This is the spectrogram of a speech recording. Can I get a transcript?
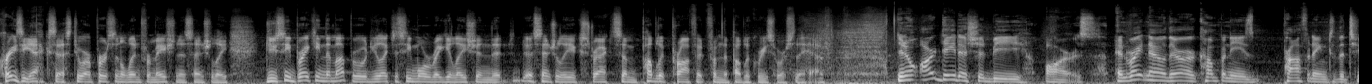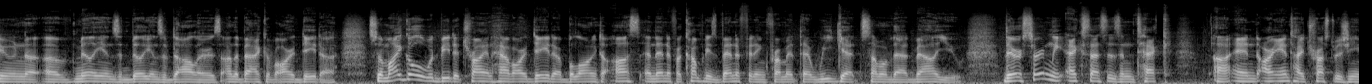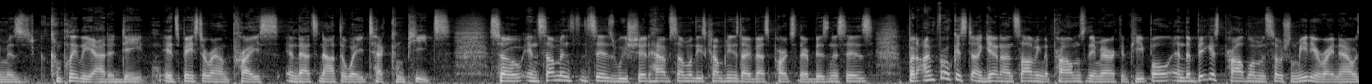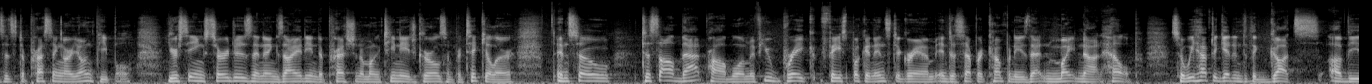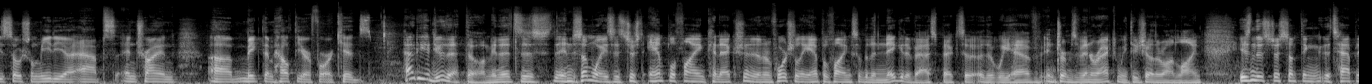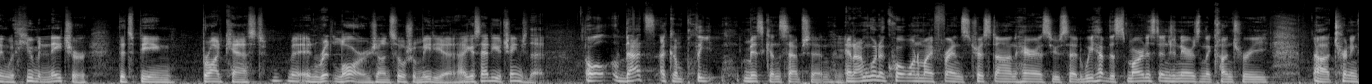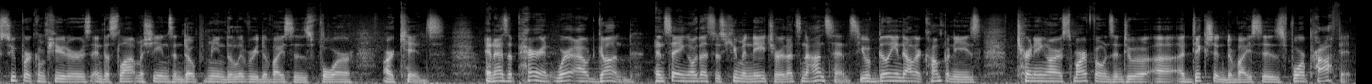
crazy access to our personal information, essentially. Do you see breaking them up, or would you like to see more regulation that essentially extracts some public profit from the public resource they have? You know, our data should be ours. And right now, there are companies profiting to the tune of millions and billions of dollars on the back of our data. So my goal would be to try and have our data belong to us, and then if a company is benefiting from it, that we get some of that value. There are certainly excesses in tech uh, and our antitrust regime is completely out of date. It's based around price, and that's not the way tech competes. So, in some instances, we should have some of these companies divest parts of their businesses. But I'm focused again on solving the problems of the American people. And the biggest problem with social media right now is it's depressing our young people. You're seeing surges in anxiety and depression among teenage girls in particular. And so, to solve that problem, if you break Facebook and Instagram into separate companies, that might not help. So we have to get into the guts of these social media apps and try and uh, make them healthier for our kids. How do you do that, though? I mean, it's just, in some ways, it's just amplifying connection and unfortunately amplifying some of the negative aspects uh, that we have in terms of interacting with each other online. Isn't this just something that's happening with human nature that's being broadcast and writ large on social media? I guess how do you change that? Well, that's a complete misconception. Mm-hmm. And I'm going to quote one of my friends, Tristan Harris, who said, We have the smartest engineers in the country uh, turning supercomputers into slot machines and dopamine delivery devices for our kids. And as a parent, we're outgunned and saying, Oh, that's just human nature. That's nonsense. You have billion dollar companies turning our smartphones into uh, addiction devices for profit.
